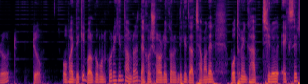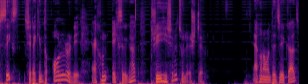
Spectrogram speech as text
root two. উভয় দিকে বর্গমূল করে কিন্তু আমরা দেখো সরলীকরণ দিকে যাচ্ছে। আমাদের প্রথমে ঘাত ছিল এক্সের সিক্স সেটা কিন্তু অলরেডি এখন এক্সের ঘাত থ্রি হিসেবে চলে এসছে। এখন আমাদের যে কাজ,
